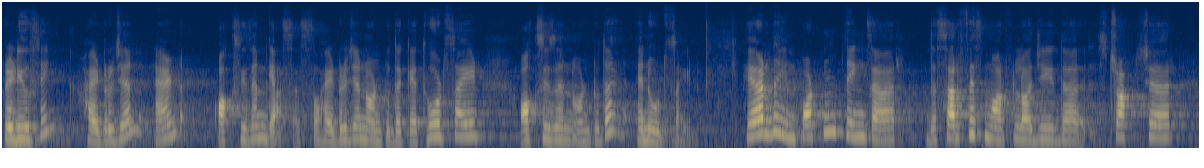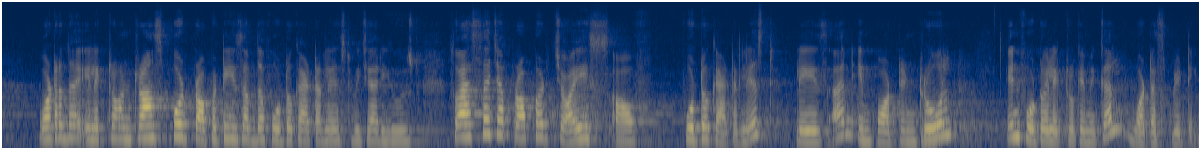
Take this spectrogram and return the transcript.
producing hydrogen and oxygen gases. So, hydrogen onto the cathode side, oxygen onto the anode side. Here the important things are the surface morphology, the structure, what are the electron transport properties of the photocatalyst which are used. So, as such a proper choice of photocatalyst plays an important role in photoelectrochemical water splitting.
